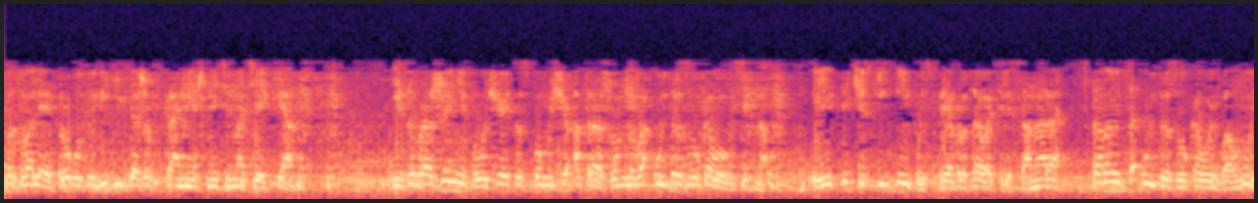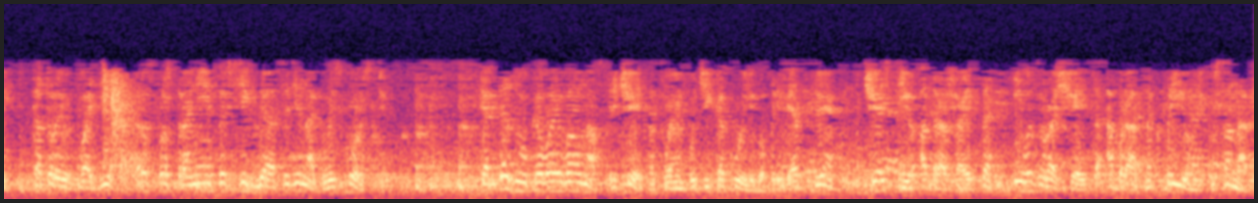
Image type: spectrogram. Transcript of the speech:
позволяет роботу видеть даже в кромешной темноте океана. Изображение получается с помощью отраженного ультразвукового сигнала. Электрический импульс преобразователя сонара становится ультразвуковой волной, которая в воде распространяется всегда с одинаковой скоростью. Когда звуковая волна встречает на своем пути какое-либо препятствие, часть ее отражается и возвращается обратно к приемнику сонара.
